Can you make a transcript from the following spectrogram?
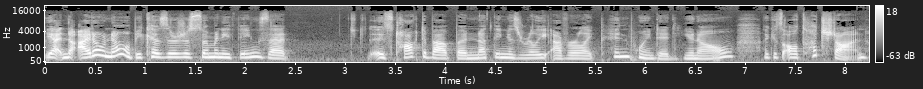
yeah, no, I don't know because there's just so many things that is talked about, but nothing is really ever like pinpointed. You know, like it's all touched on.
